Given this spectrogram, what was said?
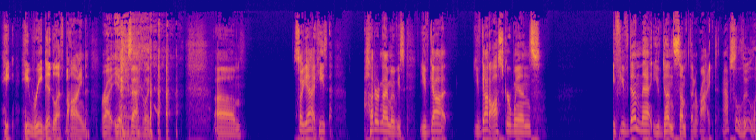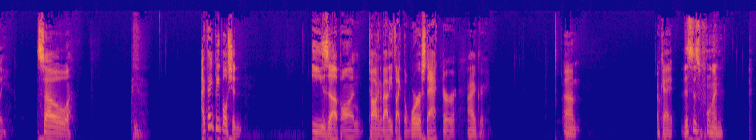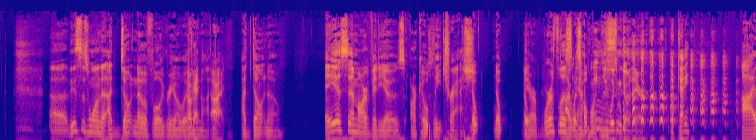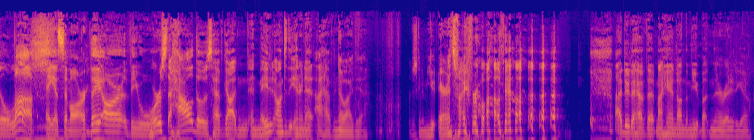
He he redid Left Behind. Right. Yeah, exactly. Um, so yeah, he's 109 movies. You've got you've got Oscar wins. If you've done that, you've done something right. Absolutely. So I think people should ease up on talking about he's like the worst actor. I agree. Um. Okay, this is one. Uh, this is one that I don't know if we'll agree on with Okay, or not. all right. I don't know. ASMR videos are complete trash. Nope, nope, They are worthless. I was hoping pointless. you wouldn't go there. Okay. I love ASMR. They are the worst. How those have gotten and made it onto the internet, I have no idea. I'm just gonna mute Aaron's mic for a while now. I do to have that my hand on the mute button there, ready to go.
